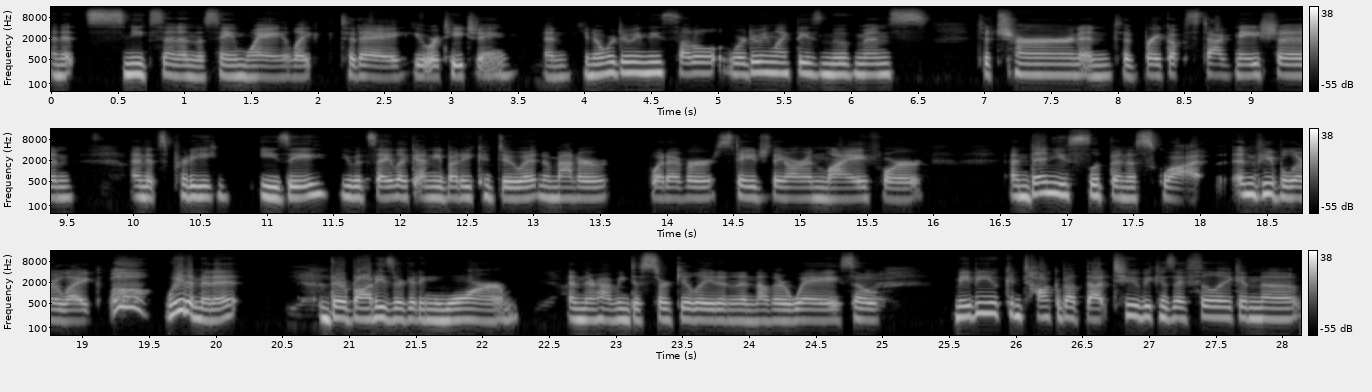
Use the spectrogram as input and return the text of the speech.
and it sneaks in in the same way like today you were teaching and you know we're doing these subtle we're doing like these movements to churn and to break up stagnation. And it's pretty easy. You would say like anybody could do it no matter whatever stage they are in life or, and then you slip in a squat and people are like, Oh, wait a minute. yeah. their bodies are getting warm yeah. and they're having to circulate in another way. So right. maybe you can talk about that too, because I feel like in the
